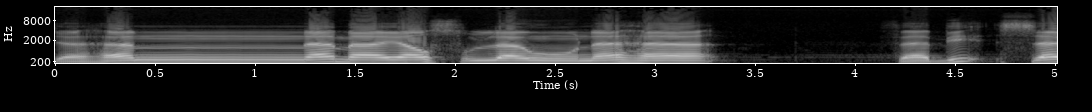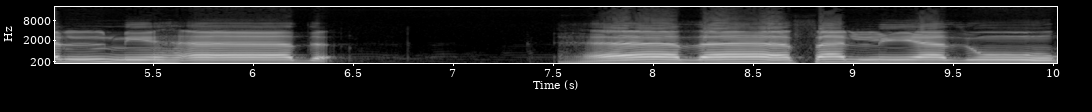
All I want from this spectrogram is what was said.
جهنم يصلونها فبئس المهاد. هذا فليذوقوه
